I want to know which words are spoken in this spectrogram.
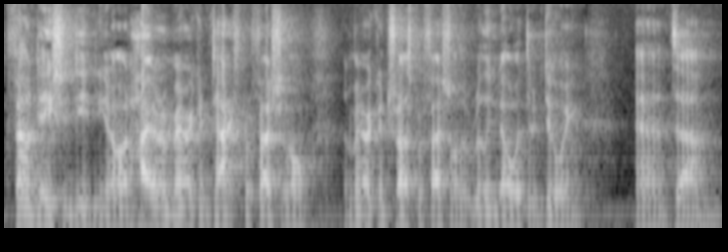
foundation deed. You know, I'd hire an American tax professional, an American trust professional that really know what they're doing, and um,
